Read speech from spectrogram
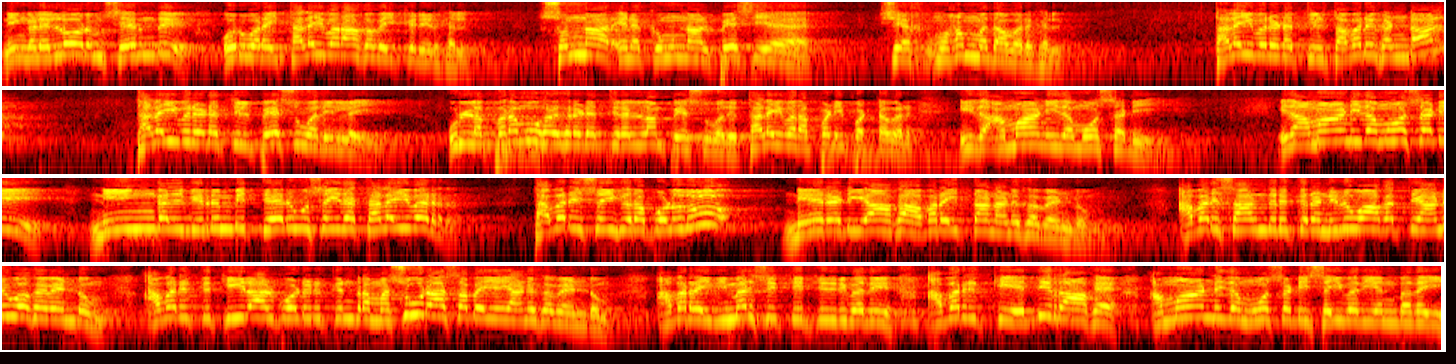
நீங்கள் எல்லோரும் சேர்ந்து ஒருவரை தலைவராக வைக்கிறீர்கள். சொன்னார் எனக்கு முன்னால் பேசிய ஷேக் முகமது அவர்கள். தலைவரிடத்தில் தவறு கண்டால் தலைவரிடத்தில் பேசுவதில்லை. உள்ள பிரமுகர்களிடத்தில் எல்லாம் பேசுவது. தலைவர் அப்படிப்பட்டவர். இது அமானித மோசடி. இது அமானித மோசடி. நீங்கள் விரும்பி தேர்வு செய்த தலைவர் தவறு செய்கிற பொழுது நேரடியாக அவரைத்தான் அணுக வேண்டும். அவர் சார்ந்திருக்கிற நிர்வாகத்தை அணுக வேண்டும். அவருக்கு கீழால் போட்டிருக்கின்ற மசூரா சபையை அணுக வேண்டும். அவரை விமர்சித்து திரிவது அவருக்கு எதிராக அமானித மோசடி செய்வது என்பதை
